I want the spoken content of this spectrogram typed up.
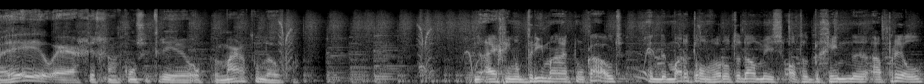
heel erg zich gaan concentreren op marathonlopen. Hij ging op 3 maart knock-out. En de marathon van Rotterdam is altijd begin uh, april.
